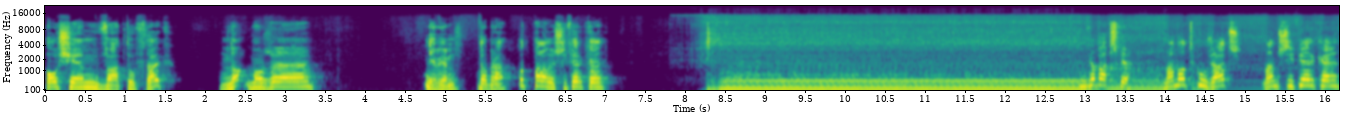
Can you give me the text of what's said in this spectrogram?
8 watów, tak? No, może nie wiem. Dobra, odpalamy szlifierkę. I Zobaczcie, mam odkurzacz, mam szlifierkę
